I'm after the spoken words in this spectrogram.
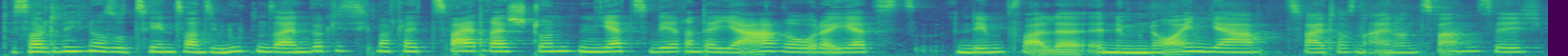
Das sollte nicht nur so 10, 20 Minuten sein, wirklich sich mal vielleicht zwei, drei Stunden jetzt während der Jahre oder jetzt in dem Falle in dem neuen Jahr 2021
